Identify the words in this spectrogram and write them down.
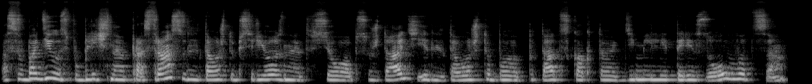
освободилось публичное пространство для того, чтобы серьезно это все обсуждать и для того, чтобы пытаться как-то демилитаризовываться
